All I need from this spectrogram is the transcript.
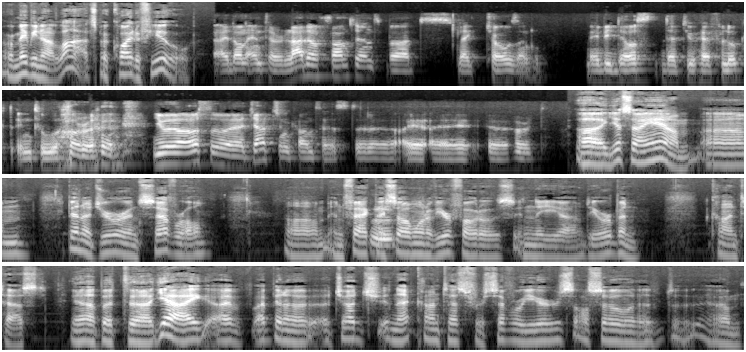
or maybe not lots, but quite a few? I don't enter a lot of content, but like chosen. Maybe those that you have looked into, or you are also a judge in contest. Uh, I, I uh, heard. Uh, yes, I am. Um, been a juror in several. Um, in fact, mm. I saw one of your photos in the uh, the urban contest. Yeah, but uh, yeah, I, have I've been a, a, judge in that contest for several years. Also, uh, um,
